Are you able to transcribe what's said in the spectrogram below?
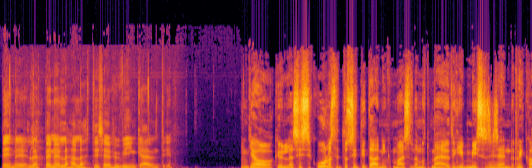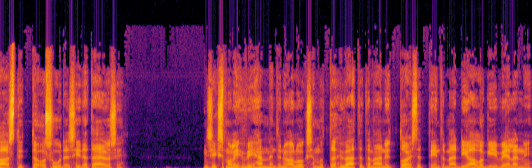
Peneelle. Penellähän lähti se hyvin käyntiin. Joo, kyllä. Siis se kuulosti tosi Titanic-maiselta, mutta mä jotenkin missasin sen rikas tyttöosuuden siitä täysin. Niin siksi mä olin hyvin hämmentynyt aluksi, mutta hyvä, että tämä nyt toistettiin tämä dialogi vielä, niin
